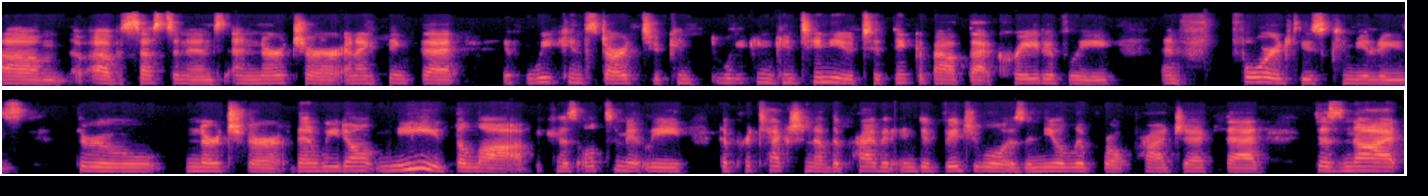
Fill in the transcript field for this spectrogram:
um, of sustenance and nurture. And i think that if we can start to con- we can continue to think about that creatively and forge these communities through nurture, then we don't need the law because ultimately the protection of the private individual is a neoliberal project that does not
